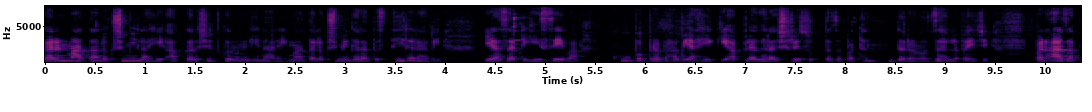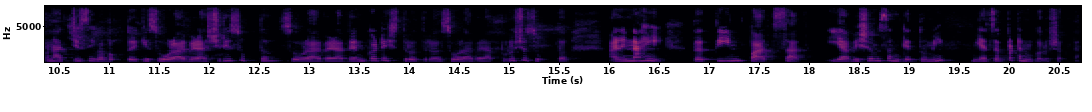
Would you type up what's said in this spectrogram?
कारण माता लक्ष्मीलाही आकर्षित करून घेणारी माता लक्ष्मी घरात स्थिर राहावी यासाठी ही सेवा खूप प्रभावी आहे की आपल्या घरात श्रीसुक्तचं पठण दररोज झालं पाहिजे. पण आज आपण आजची सेवा बघतोय की सोळा वेळा श्रीसुक्त सोळा वेळा व्यंकटेश स्तोत्र सोळा वेळा पुरुष सुक्त आणि नाही तर तीन पाच सात या विषम संख्येत तुम्ही याचं पठण करू शकता.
